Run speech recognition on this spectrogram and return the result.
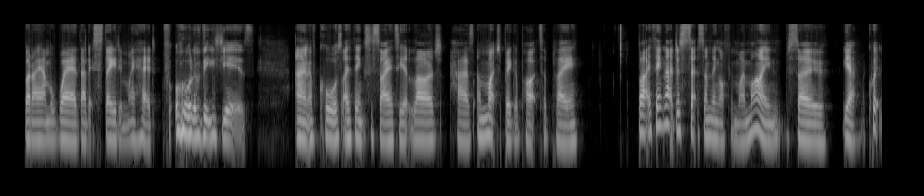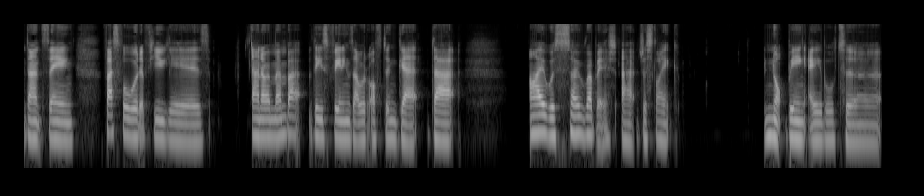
but I am aware that it stayed in my head for all of these years. And of course, I think society at large has a much bigger part to play. But I think that just set something off in my mind. So, yeah, I quit dancing. Fast forward a few years, and I remember these feelings I would often get that I was so rubbish at just like not being able to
